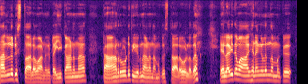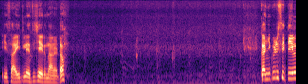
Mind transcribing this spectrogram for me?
നല്ലൊരു സ്ഥലമാണ് കേട്ടോ. ഈ കാണുന്ന ടാർ റോഡ് തീർന്നാണ് നമുക്ക് സ്ഥലമുള്ളത്. എല്ലാവിധ വാഹനങ്ങളും നമുക്ക് ഈ സൈറ്റിൽ എത്തിച്ചേരുന്നതാണ് കേട്ടോ. കഞ്ഞിക്കുഴി സിറ്റിയിൽ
